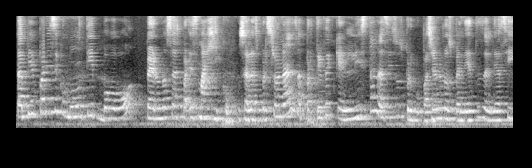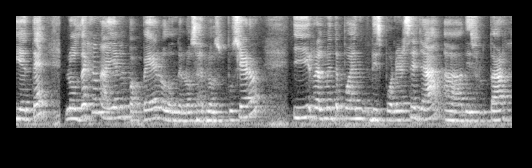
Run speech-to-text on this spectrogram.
también parece como un tip bobo, pero no sabes, es mágico. O sea, las personas a partir de que listan así sus preocupaciones, los pendientes del día siguiente, los dejan ahí en el papel o donde los, los pusieron y realmente pueden disponerse ya a disfrutar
